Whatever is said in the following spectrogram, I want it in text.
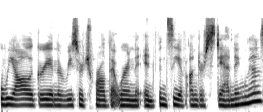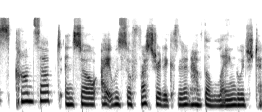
we all agree in the research world that we're in the infancy of understanding this concept. And so I was so frustrated because I didn't have the language to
